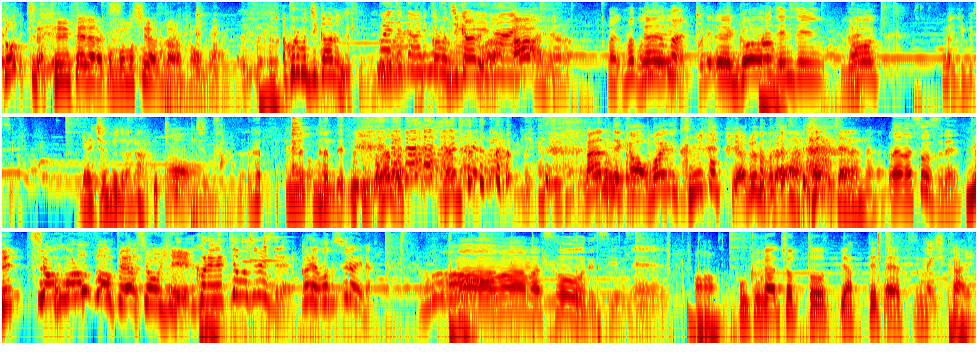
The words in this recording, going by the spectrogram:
どっちだ天才なのか物知らずなのかお前。あこれも時間あるんですよね。これ時間ありますね。これも時間あるわ。はい。あまあ、まあ、後藤さんまあこれえこれ五全然、はい。六大丈夫ですよ。大丈夫だな。ななんでなんでなんでかお前が汲み取ってやるんだよ。まあまあそうですね。めっちゃおもろそうペア将棋これめっちゃ面白いですね。これ面白いな。まあまあまあそうですよね。あ僕がちょっとやってたやつに近い、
